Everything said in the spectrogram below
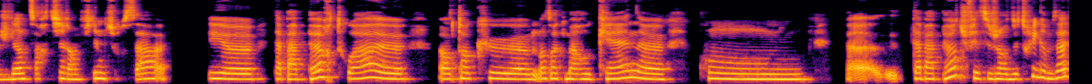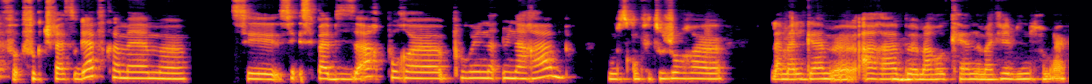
je viens de sortir un film sur ça. Et t'as pas peur toi, en tant que en tant que marocaine, qu'on t'as pas peur, tu fais ce genre de truc comme ça, faut, faut que tu fasses gaffe quand même. Euh, c'est, pas bizarre pour, euh, pour une, une arabe, parce qu'on fait toujours euh, l'amalgame arabe, mhm. marocaine, maghrébine, enfin bref.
